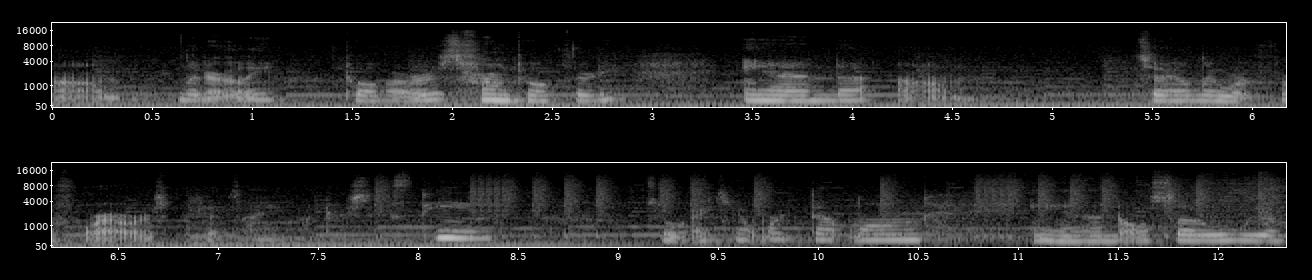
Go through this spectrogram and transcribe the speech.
Um, literally 12 hours from 12:30 and um, so I only work for four hours because I'm under 16 so I can't work that long. And also we have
